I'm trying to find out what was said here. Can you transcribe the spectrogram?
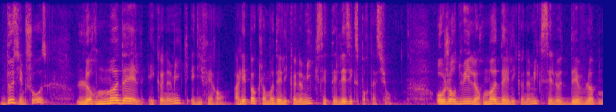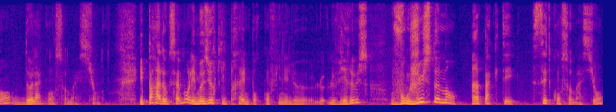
Deuxième chose, leur modèle économique est différent. À l'époque, leur modèle économique, c'était les exportations. Aujourd'hui, leur modèle économique, c'est le développement de la consommation. Et paradoxalement, les mesures qu'ils prennent pour confiner le, virus vont justement impacter cette consommation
